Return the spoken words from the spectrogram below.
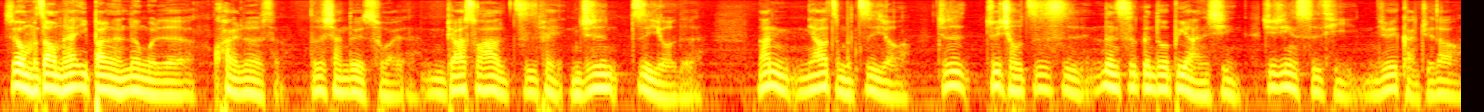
所以，我们知道，我们现在一般人认为的快乐什都是相对出来的。你不要说他的支配，你就是自由的。然后你你要怎么自由？就是追求知识，认识更多必然性，接近实体，你就会感觉到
